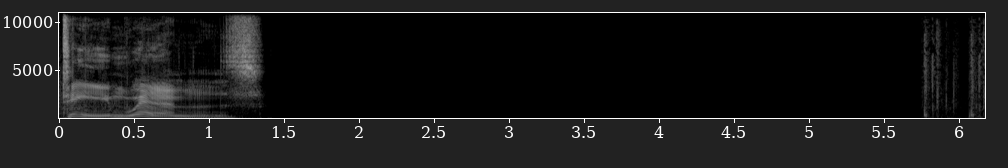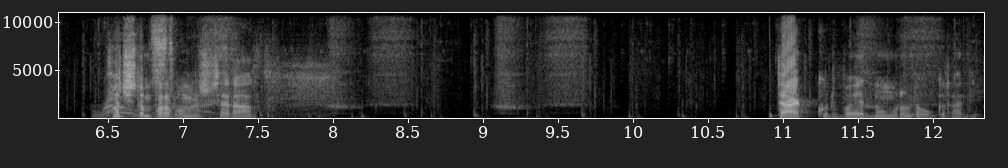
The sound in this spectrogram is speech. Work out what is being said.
team wins. Chodź tą prawą jeszcze raz. Tak, kurwa, jedną rundą grali.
